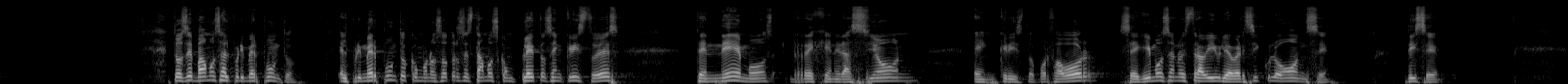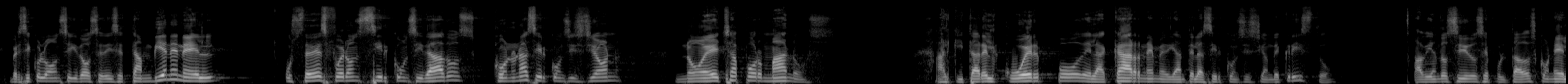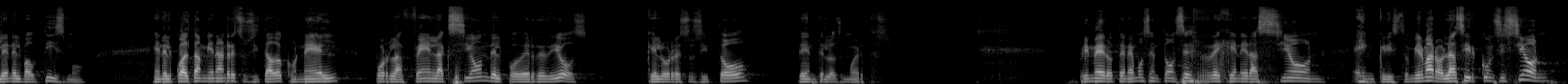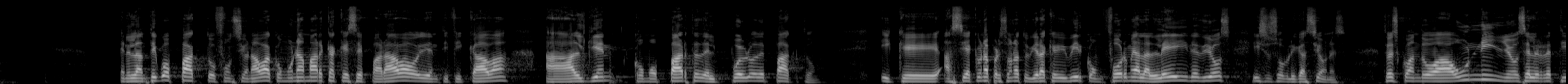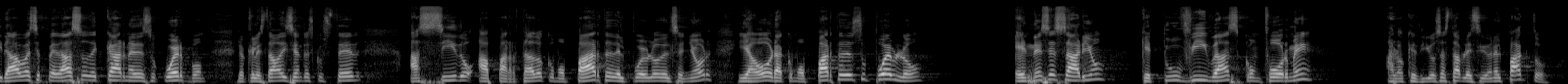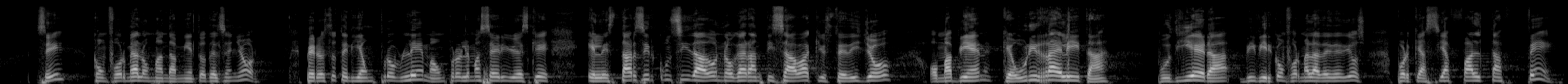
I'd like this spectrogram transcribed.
Entonces vamos al primer punto. El primer punto, como nosotros estamos completos en Cristo, es tenemos regeneración en Cristo. Por favor, seguimos en nuestra Biblia, versículo 11. Dice, versículo 11 y 12, dice, también en Él ustedes fueron circuncidados con una circuncisión no hecha por manos, al quitar el cuerpo de la carne mediante la circuncisión de Cristo, habiendo sido sepultados con Él en el bautismo en el cual también han resucitado con Él por la fe en la acción del poder de Dios, que lo resucitó de entre los muertos. Primero, tenemos entonces regeneración en Cristo. Mi hermano, la circuncisión en el antiguo pacto funcionaba como una marca que separaba o identificaba a alguien como parte del pueblo de pacto y que hacía que una persona tuviera que vivir conforme a la ley de Dios y sus obligaciones. Entonces, cuando a un niño se le retiraba ese pedazo de carne de su cuerpo, lo que le estaba diciendo es que usted ha sido apartado como parte del pueblo del Señor y ahora como parte de su pueblo es necesario que tú vivas conforme a lo que Dios ha establecido en el pacto, ¿sí? Conforme a los mandamientos del Señor. Pero esto tenía un problema, un problema serio, y es que el estar circuncidado no garantizaba que usted y yo, o más bien que un israelita, pudiera vivir conforme a la ley de Dios, porque hacía falta fe.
